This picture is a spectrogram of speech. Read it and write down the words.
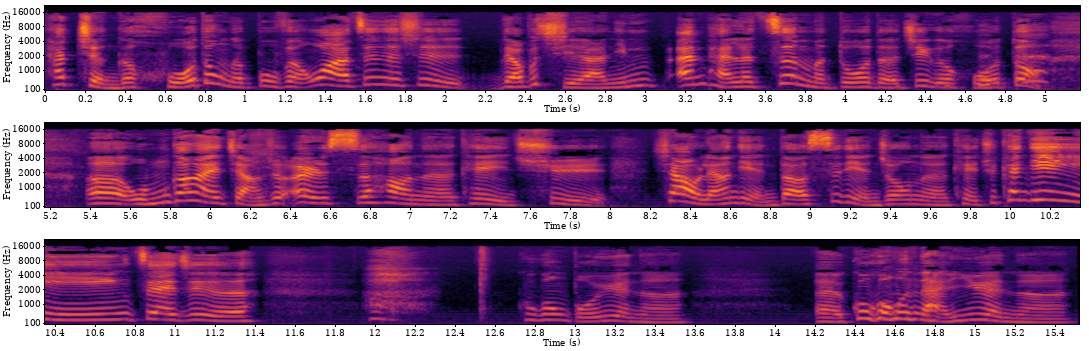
它整个活动的部分，哇，真的是了不起啊！您安排了这么多的这个活动，呃，我们刚才讲，就二十四号呢，可以去下午两点到四点钟呢，可以去看电影，在这个啊，故宫博物院呢，呃，故宫南院呢，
